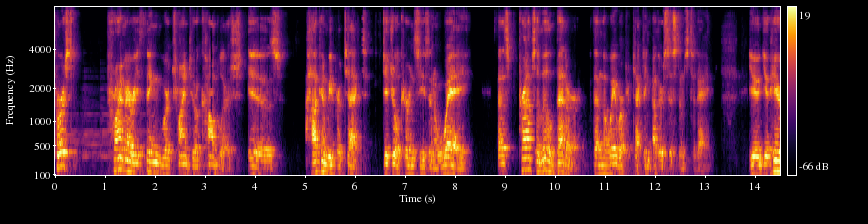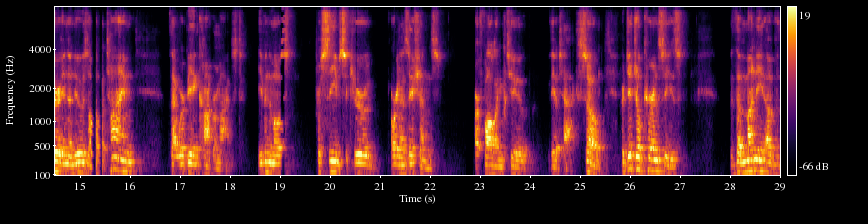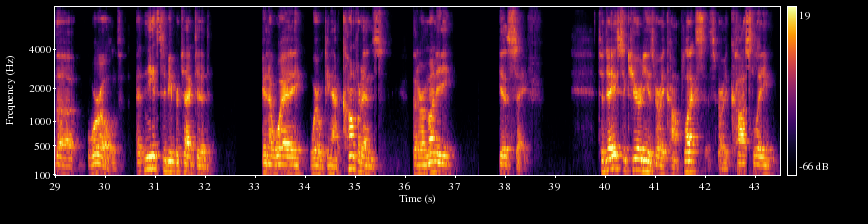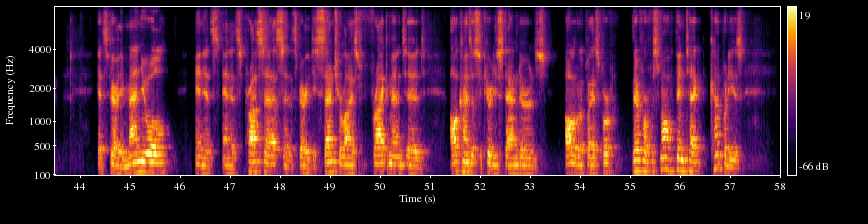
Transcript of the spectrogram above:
first primary thing we're trying to accomplish is how can we protect digital currencies in a way that is perhaps a little better than the way we're protecting other systems today. You, you hear in the news all the time that we're being compromised. Even the most perceived secure organizations are falling to the attack. So for digital currencies, the money of the world, it needs to be protected in a way where we can have confidence that our money is safe. Today's security is very complex, it's very costly, it's very manual in its and its process, and it's very decentralized, fragmented, all kinds of security standards all over the place. For therefore, for small fintech companies,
